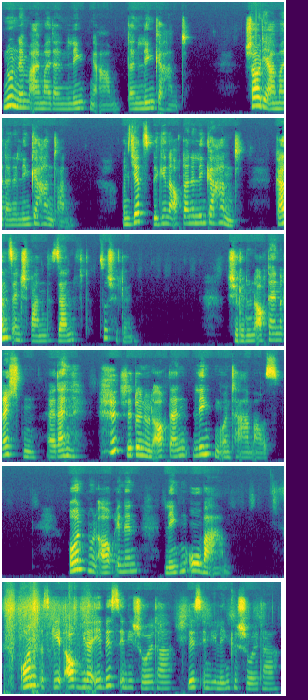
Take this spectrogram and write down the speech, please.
Nun nimm einmal deinen linken Arm, deine linke Hand. Schau dir einmal deine linke Hand an. Und jetzt beginne auch deine linke Hand ganz entspannt, sanft zu schütteln. Schüttel nun auch deinen rechten, äh, deinen, schüttel nun auch deinen linken Unterarm aus. Und nun auch in den linken Oberarm. Und es geht auch wieder eh bis in die Schulter, bis in die linke Schulter.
